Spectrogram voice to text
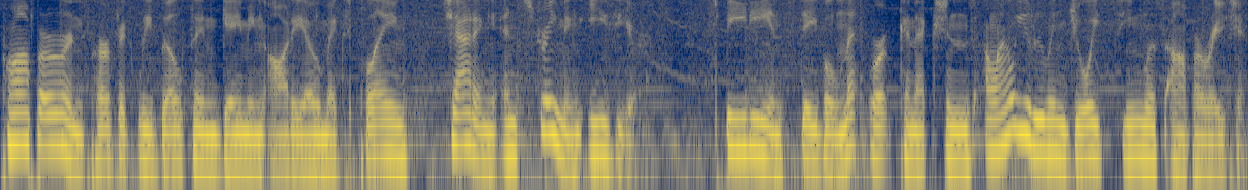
Proper and perfectly built-in gaming audio makes playing, chatting, and streaming easier. Speedy and stable network connections allow you to enjoy seamless operation.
